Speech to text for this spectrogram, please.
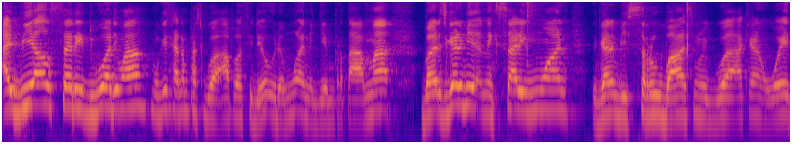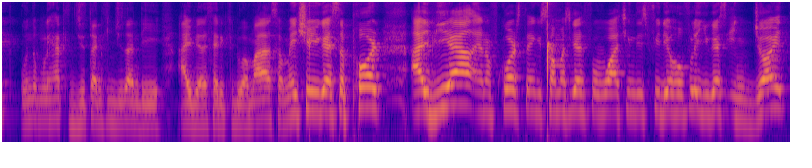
IBL seri 2 di mana mungkin sekarang pas gue upload video udah mulai nih game pertama. But it's gonna be an exciting one. It's gonna be seru banget menurut gue can't wait untuk melihat kejutan-kejutan di IBL seri kedua malam so make sure you guys support IBL and of course thank you so much guys for watching this video. Hopefully you guys enjoyed.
